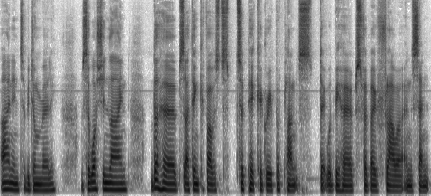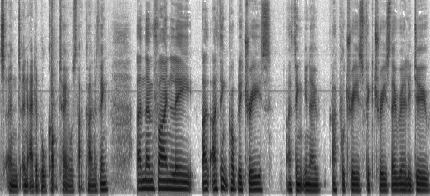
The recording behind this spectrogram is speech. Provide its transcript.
ironing to be done, really. So, washing line, the herbs, I think if I was to, pick a group of plants, that would be herbs for both flower and scent and, and edible cocktails, that kind of thing. And then finally, I, I think probably trees. I think, you know, apple trees, fig trees, they really do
